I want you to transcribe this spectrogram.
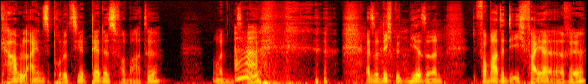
Kabel 1 produziert Dennis-Formate. Und ah. äh, also nicht mit mir, sondern Formate, die ich feiere.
